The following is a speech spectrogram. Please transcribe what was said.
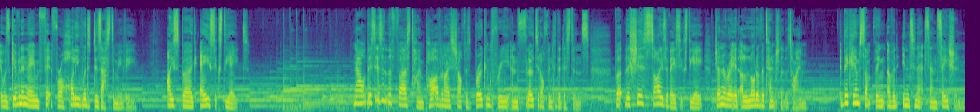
It was given a name fit for a Hollywood disaster movie Iceberg A68. Now, this isn't the first time part of an ice shelf has broken free and floated off into the distance, but the sheer size of A68 generated a lot of attention at the time. It became something of an internet sensation.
